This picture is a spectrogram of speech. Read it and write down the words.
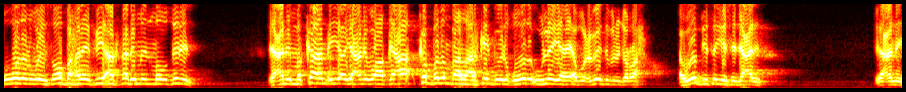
quwadan way soo baxday fii akthari min mawdinin. Yani makaan iyo yani waaqica ka badan baa la arkay buu yihi quwada uu leeyahay abuu cubayda bnu jarax awooddiisa iyo shajaacadiisa. Yani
